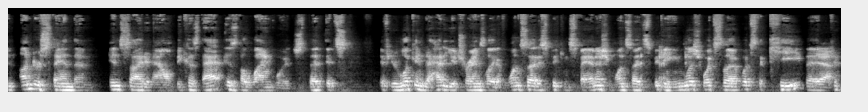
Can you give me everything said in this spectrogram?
and understand them inside and out because that is the language that it's. If you're looking to how do you translate if one side is speaking Spanish and one side is speaking English, what's the what's the key that Yeah.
